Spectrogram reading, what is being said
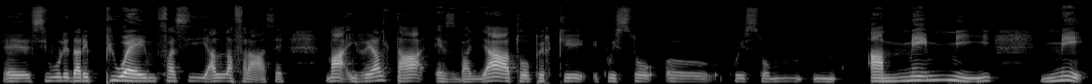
eh, si vuole dare più enfasi alla frase, ma in realtà è sbagliato perché questo, eh, questo mm, a me mi, me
